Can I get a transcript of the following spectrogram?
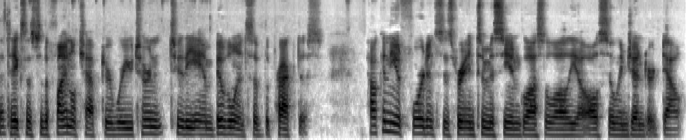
that takes us to the final chapter where you turn to the ambivalence of the practice. How can the affordances for intimacy and glossolalia also engender doubt?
